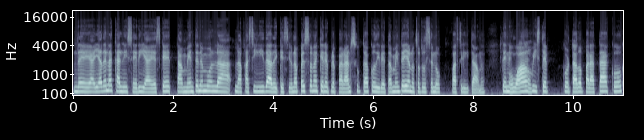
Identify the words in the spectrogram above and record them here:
de allá de la carnicería es que también tenemos la, la facilidad de que si una persona quiere preparar su taco directamente, ya nosotros se lo facilitamos. Tenemos, oh, viste, cortado para taco,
